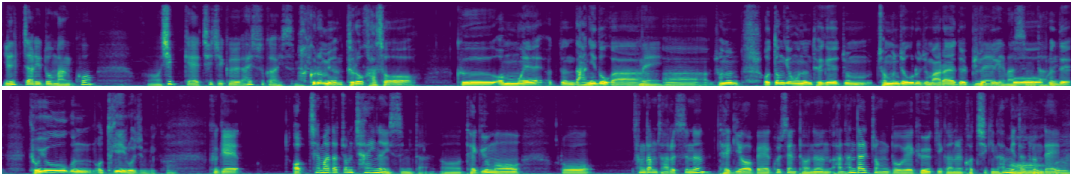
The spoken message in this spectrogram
일자리도 많고 어, 쉽게 취직을 할 수가 있습니다. 아, 그러면 들어가서 그 업무의 어떤 난이도가 네. 아 저는 어떤 경우는 되게 좀 전문적으로 좀 알아야 될 필요도 네, 네 있고 맞습니다. 그런데 네. 교육은 어떻게 이루어집니까? 그게 업체마다 좀 차이는 있습니다. 어, 대규모로 상담사를 쓰는 대기업의 콜센터는 한 한 달 정도의 교육 기간을 거치긴 합니다. 아, 그런데 음.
